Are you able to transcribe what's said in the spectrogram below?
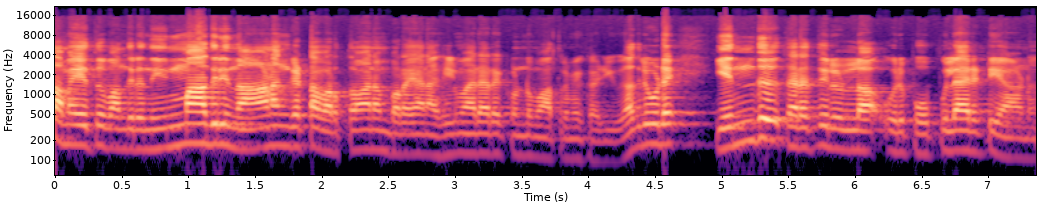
സമയത്ത് വന്നിരുന്ന ഇമാതിരി നാണം കെട്ട വർത്തമാനം പറയാൻ അഖിൽമാരാരെ കൊണ്ട് മാത്രമേ കഴിയൂ. അതിലൂടെ എന്ത് തരത്തിലുള്ള ഒരു പോപ്പുലാരിറ്റിയാണ്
